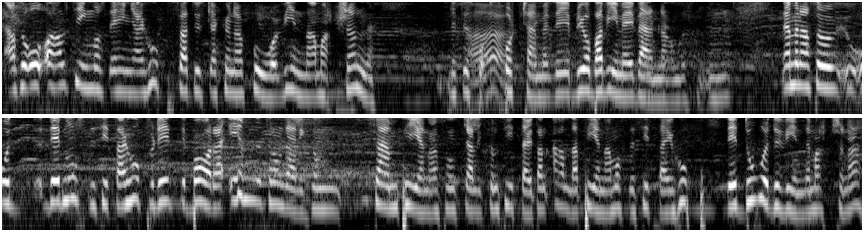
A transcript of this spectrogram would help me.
Alltså, och allting måste hänga ihop för att du ska kunna få vinna matchen. Lite sport, Ah. sporttermer, det jobbar vi med i Värmland. Mm. Nej men alltså, och det måste sitta ihop för det är inte bara en av de där liksom fem pena som ska liksom sitta utan alla pena måste sitta ihop. Det är då du vinner matcherna.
